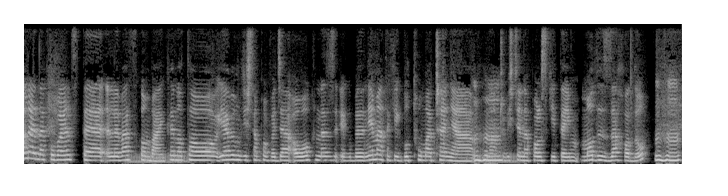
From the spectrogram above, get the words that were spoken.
Ale nakuwając tę lewacką bańkę, no to ja bym gdzieś tam powiedziała o wokeness, jakby nie ma takiego tłumaczenia, Mhm. no oczywiście na polskiej tej mody z zachodu, Mhm.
